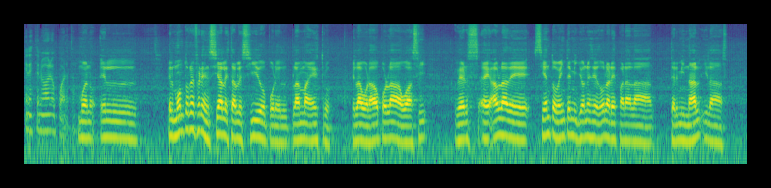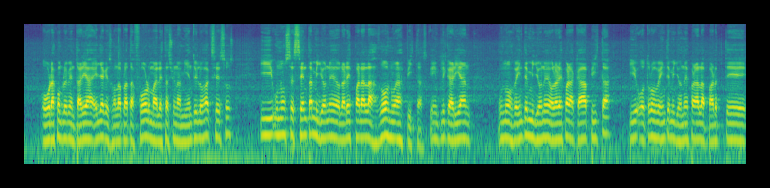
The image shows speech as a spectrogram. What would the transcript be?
en este nuevo aeropuerto? Bueno, el, El monto referencial establecido por el plan maestro elaborado por la OASI eh, habla de 120 millones de dólares para la terminal y las obras complementarias a ella, que son la plataforma, el estacionamiento y los accesos, y unos 60 millones de dólares para las dos nuevas pistas, que implicarían unos 20 millones de dólares para cada pista y otros 20 millones para la parte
